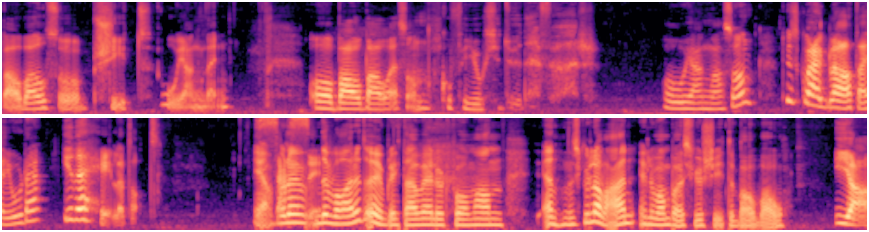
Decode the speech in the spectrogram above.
Bao Bao, så skyter Ojang den. Og Bao Bao er sånn 'Hvorfor gjorde ikke du det før?' Og Ojang var sånn 'Du skal være glad at jeg gjorde det i det hele tatt'. Ja, for det, det var et øyeblikk der hvor jeg lurte på om han enten skulle la være, eller om han bare skulle skyte Bao Bao. Ja,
